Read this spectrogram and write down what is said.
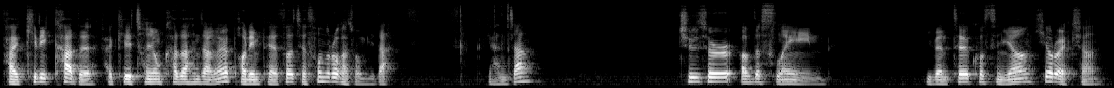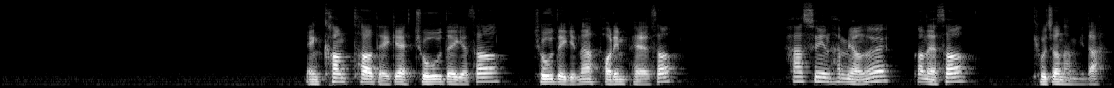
발키리 카드, 발키리 전용 카드 한 장을 버림패에서 제 손으로 가져옵니다. 그게 한 장. Chooser of the Slain 이벤트 코스는 0 히어로 액션 엔카운터 덱에 조우 덱에서 조우 덱이나 버림패에서 하수인 한 명을 꺼내서 교전합니다.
